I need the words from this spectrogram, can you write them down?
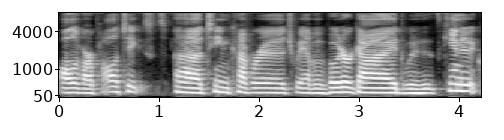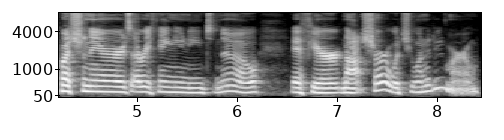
all of our politics uh, team coverage. We have a voter guide with candidate questionnaires, everything you need to know if you're not sure what you want to do tomorrow.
